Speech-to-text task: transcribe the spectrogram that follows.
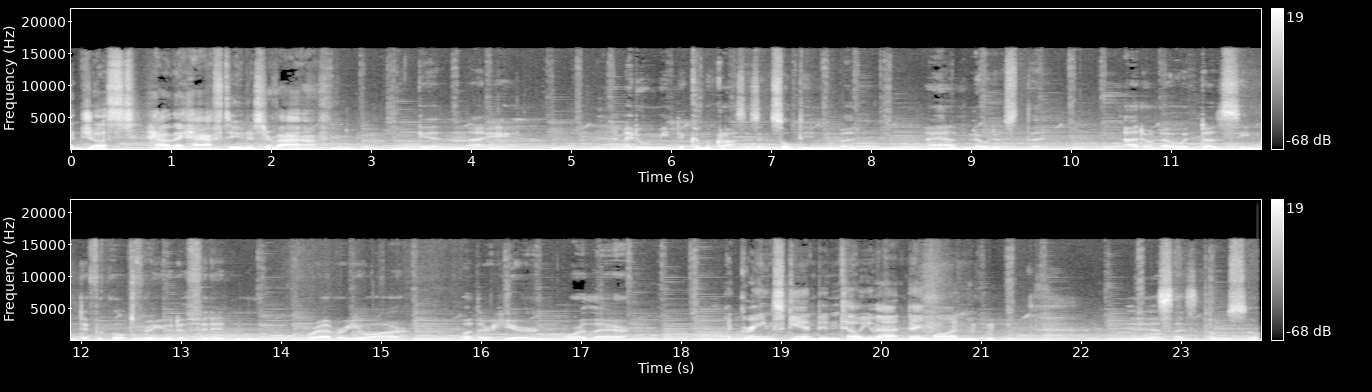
adjust how they have to to survive. Again, I. I don't mean to come across as insulting, but I have noticed that. I don't know, it does seem difficult for you to fit in wherever you are, whether here or there. Green skin didn't tell you that day one. Yes, I suppose so.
